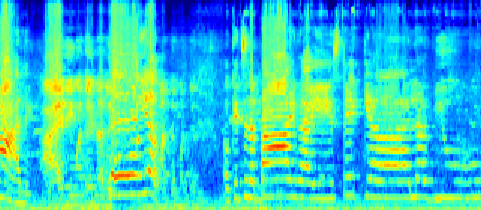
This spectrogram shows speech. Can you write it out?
हं? आय आले हा निमंत्रण झालं. हो य. ओके चला bye guys take care love you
